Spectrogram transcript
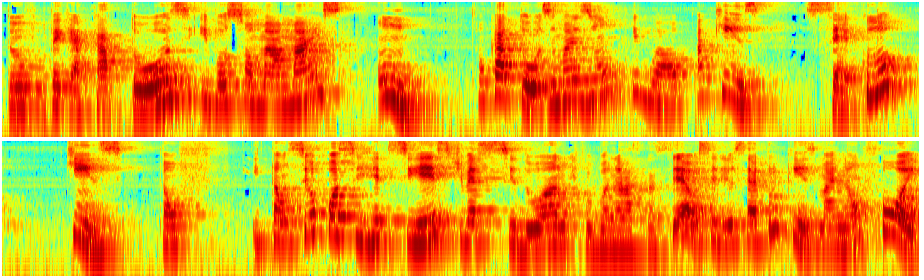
Então, eu vou pegar 14 e vou somar mais 1. Então, 14 mais 1 igual a 15. Século 15. Então, então, se eu fosse, se esse tivesse sido o ano que Fibonacci nasceu, seria o século XV, mas não foi.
